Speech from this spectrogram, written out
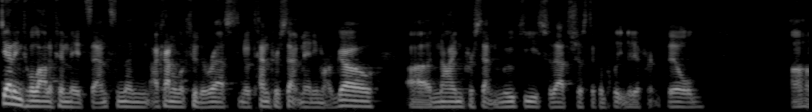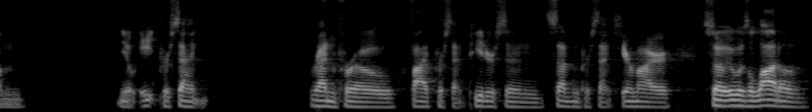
getting to a lot of him made sense. And then I kind of looked through the rest. You know, ten percent Manny Margot, uh, nine percent Mookie. So that's just a completely different build. Um, you know, eight percent Renfroe, 5% Pederson, 7% Kiermaier. So it was a lot of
